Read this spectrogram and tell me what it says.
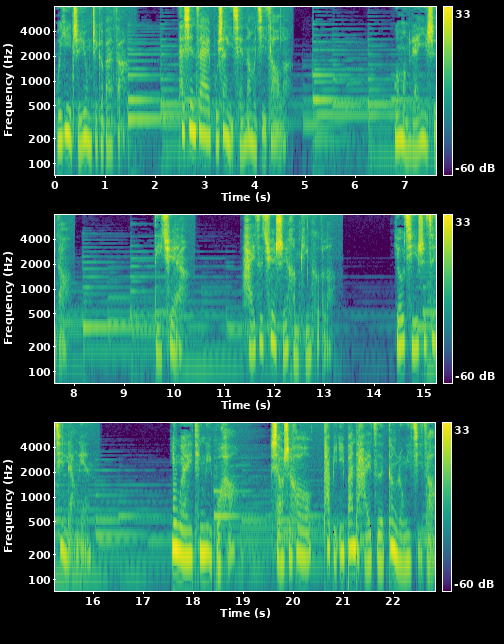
我一直用这个办法，他现在不像以前那么急躁了。”我猛然意识到，的确啊，孩子确实很平和了，尤其是最近两年，因为听力不好。小时候，他比一般的孩子更容易急躁。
